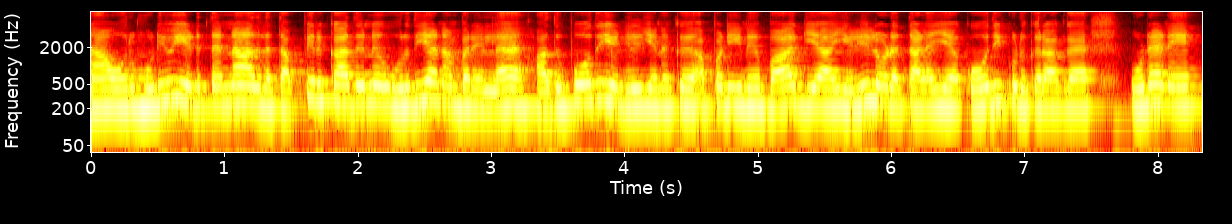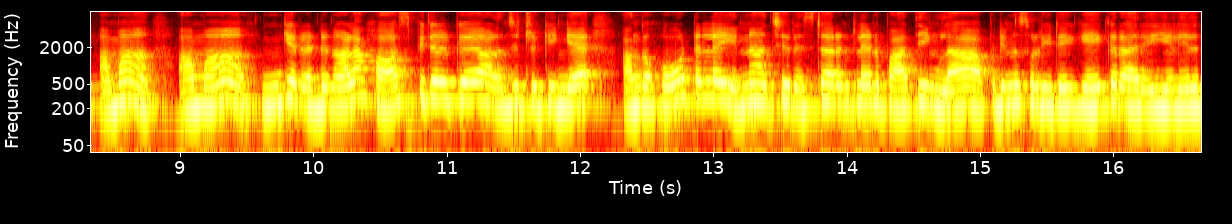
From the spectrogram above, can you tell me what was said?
நான் ஒரு முடிவு எடுத்தேன்னா அதில் தப்பு இருக்காதுன்னு உறுதியாக நம்புறேன்ல அது போதும் எழில் எனக்கு அப்படின்னு பாக்யா எழிலோட தலையை கோதி கொடுக்குறாங்க. உடனே அம்மா ஆமாம் இங்கே ரெண்டு நாளாக ஹாஸ்பிட்டலுக்கு அலைஞ்சிட்ருக்கீங்க. அங்கே ஹோட்டலில் என்னாச்சு ரெஸ்டாரண்ட்லன்னு பார்த்தீங்களா அப்படின்னு சொல்லிட்டு கேட்குறாரு எழில்.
